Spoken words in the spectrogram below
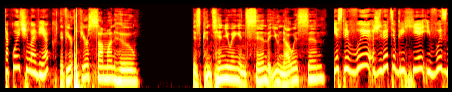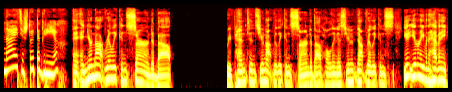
такой человек, if you're if you're someone who is continuing in sin that you know is sin, если вы живете в грехе и вы знаете, что это грех, and, and you're not really concerned about repentance, you're not really concerned about holiness, you're not really cons- you, you don't even have any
